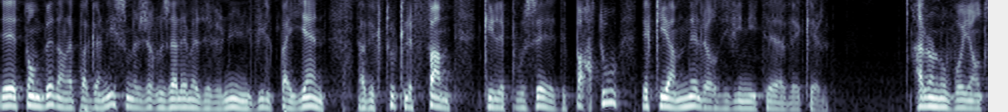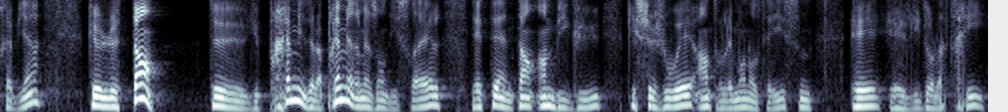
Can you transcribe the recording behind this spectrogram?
et est tombé dans le paganisme. Jérusalem est devenue une ville païenne, avec toutes les femmes qui l'épousaient de partout et qui amenaient leur divinité avec elles. Alors nous voyons très bien que le temps de, du premier, de la première maison d'Israël était un temps ambigu qui se jouait entre le monothéisme et, l'idolâtrie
